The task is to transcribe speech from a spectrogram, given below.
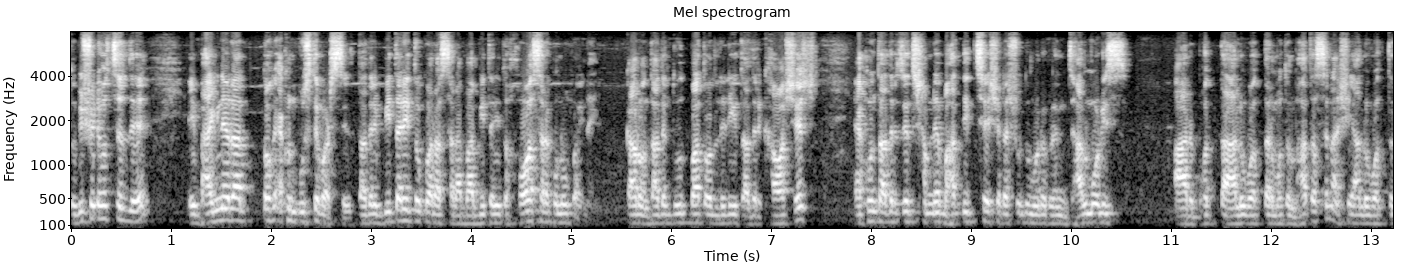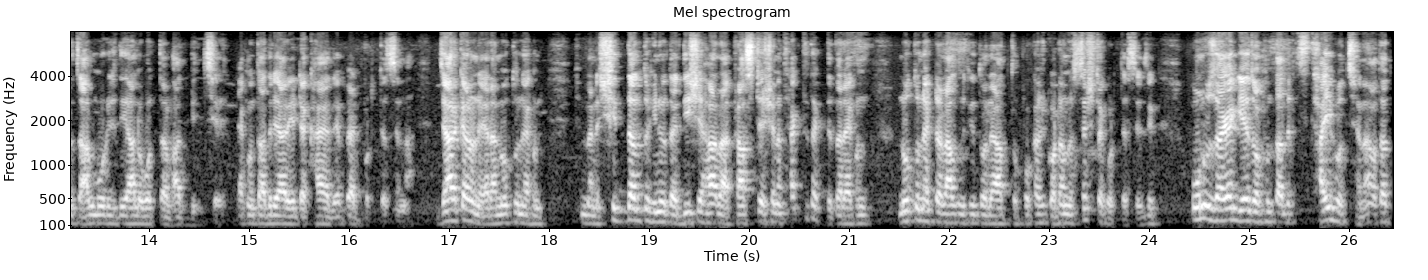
তো বিষয়টা হচ্ছে যে, এই ভাগ্নেরা তো এখন বুঝতে পারছে, তাদের বিতাড়িত করা ছাড়া বা বিতাড়িত হওয়া ছাড়া কোনো উপায় নাই। কারণ তাদের দুধ ভাত অলরেডি তাদের খাওয়া শেষ। এখন তাদের যে সামনে ভাত দিচ্ছে, সেটা শুধু মনে করেন ঝালমরিচ আর ভত্তা আলু ভত্তার মতন ভাত আছে না, সেই আলু ভত্তা ঝালমরিচ দিয়ে আলু ভত্তার ভাত দিচ্ছে। এখন তাদের আর এটা খায়া দিয়ে পেট ভরতেছে না। যার কারণে এরা নতুন এখন মানে সিদ্ধান্তহীনতায়, দিশেহারা ফ্রাস্ট্রেশনে থাকতে থাকতে তারা এখন নতুন একটা রাজনৈতিক দলে আত্মপ্রকাশ ঘটানোর চেষ্টা করতেছে যে কোনো জায়গায় গিয়ে যখন তাদের স্থায়ী হচ্ছে না, অর্থাৎ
